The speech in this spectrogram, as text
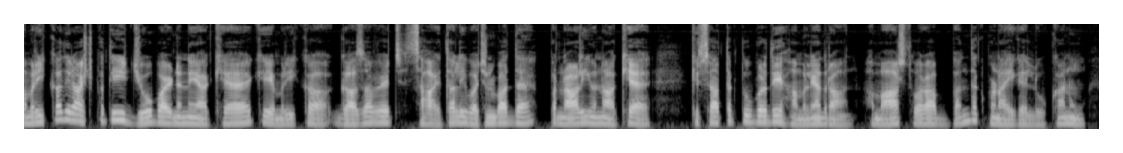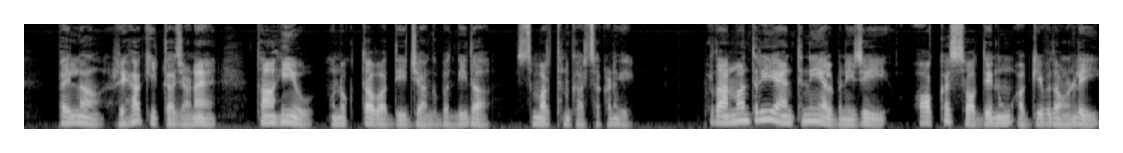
ਅਮਰੀਕਾ ਦੇ ਰਾਸ਼ਟਰਪਤੀ ਜੋ ਬਾਈਡਨ ਨੇ ਆਖਿਆ ਹੈ ਕਿ ਅਮਰੀਕਾ ਗਾਜ਼ਾ ਵਿੱਚ ਸਹਾਇਤਾ ਲਈ ਵਚਨਬੱਧ ਹੈ, ਪਰ ਨਾਲ ਹੀ ਉਹਨਾਂ ਆਖਿਆ ਹੈ ਕਿ 7 ਅਕਤੂਬਰ ਦੇ ਹਮਲਿਆਂ ਦੌਰਾਨ ਹਮਾਸ ਦੁਆਰਾ ਬੰਦਕ ਬਣਾਏ ਗਏ ਲੋਕਾਂ ਨੂੰ ਪਹਿਲਾਂ ਰਿਹਾ ਕੀਤਾ ਜਾਣਾ ਹੈ, ਤਾਂ ਹੀ ਉਹ ਮਨੁੱਖਤਾਵਾਦੀ ਜੰਗਬੰਦੀ ਦਾ ਸਮਰਥਨ ਕਰ ਸਕਣਗੇ। ਪ੍ਰਧਾਨ ਮੰਤਰੀ ਐਂਥਨੀ ਐਲਬਨੀਜ਼ੀ ਔਕਸ ਸੌਦੇ ਨੂੰ ਅੱਗੇ ਵਧਾਉਣ ਲਈ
